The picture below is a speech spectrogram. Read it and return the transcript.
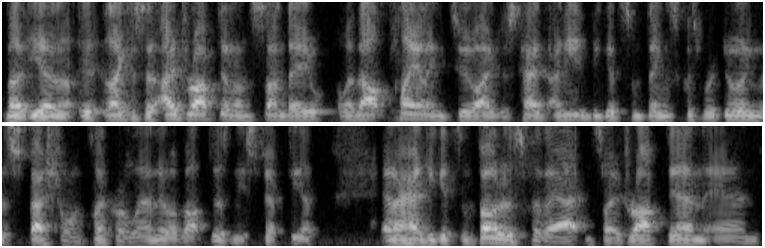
but yeah, it, like I said, I dropped in on Sunday without planning to. I just had I needed to get some things because we're doing the special in Click Orlando about Disney's 50th, and I had to get some photos for that. And so I dropped in, and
